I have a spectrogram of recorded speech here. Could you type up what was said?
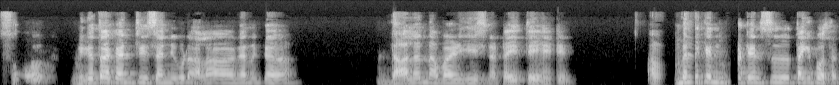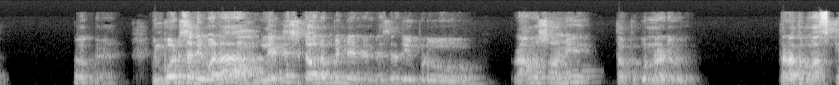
సో మిగతా కంట్రీస్ అన్ని కూడా అలా గనుక డాలర్ని అవాయిడ్ చేసినట్టయితే అమెరికన్ ఇంపార్టెన్స్ తగ్గిపోతుంది. ఓకే. ఇంకోటి సార్ ఇవాళ. లేటెస్ట్ డెవలప్మెంట్ ఏంటంటే సార్ ఇప్పుడు రామస్వామి తప్పుకున్నాడు. తర్వాత మస్క్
